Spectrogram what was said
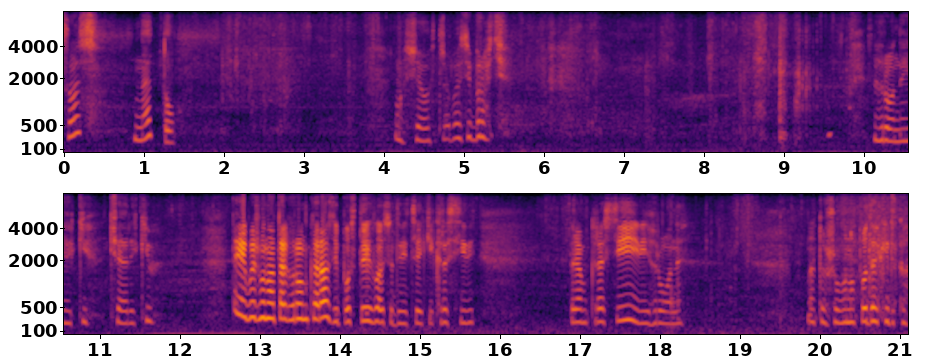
Щось не то. Ось ще ось треба зібрати. Грони які чериків. Та якби ж вона так гронка раз і постиглася, дивіться, які красиві. Прям красиві грони. На то, що воно по декілька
